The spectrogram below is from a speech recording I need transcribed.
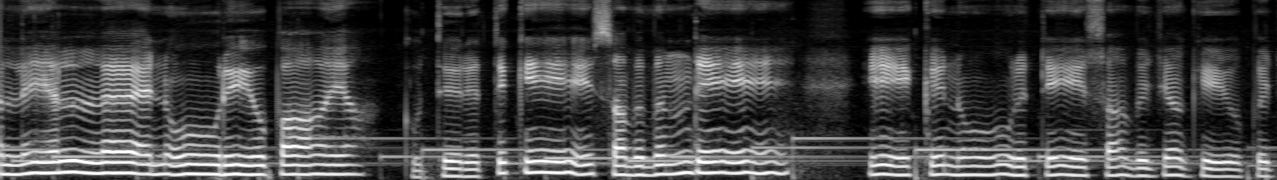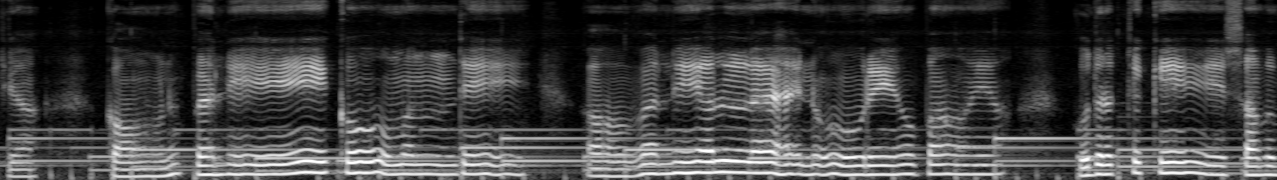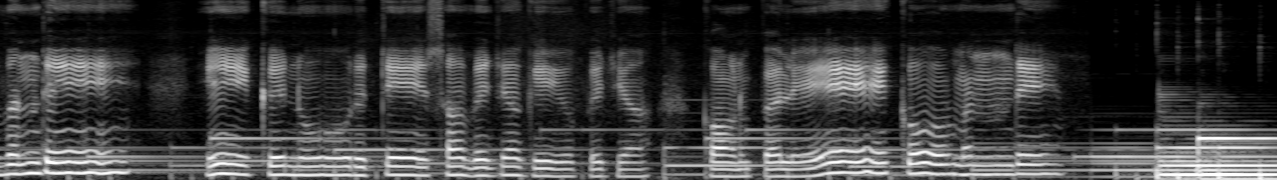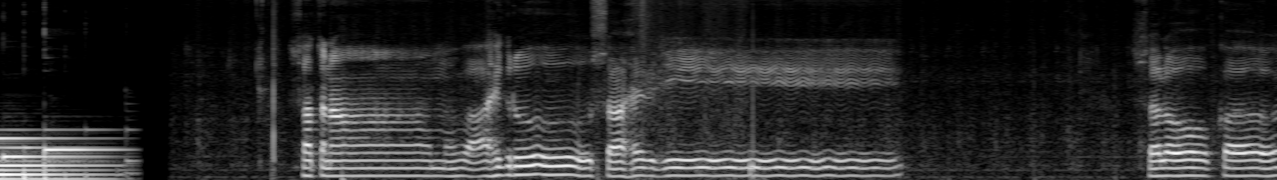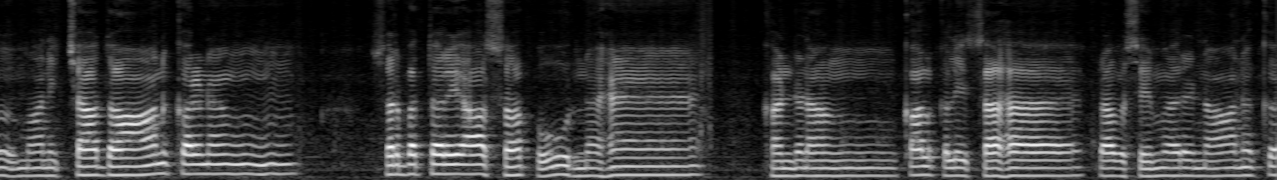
ਅਵਲ ਅੱਲੇ ਨੂਰ ਉਪਾਇਆ। ਕੁਦਰਤ ਕੇ ਸਭ ਬੰਦੇ, ਏਕ ਨੂਰ ਤੇ ਸਭ ਜਗ ਉਪਜਾ। ਕੌਣ ਭਲੇ, ਕੋ ਮੰਦੇ ਅਵਲ ਅੱਲਹ ਨੂਰ ਉਪਾਇਆ। ਕੁਦਰਤ ਕੇ ਸਭ ਬੰਦੇ ਏਕ ਨੂਰ ਤੇ ਸਭ ਜਗ ਉਪਜਾ ਕੌਣ ਭਲੇ, ਕੋ ਮੰਦੇ। ਸਤਨਾਮ ਵਾਹਿਗੁਰੂ ਸਾਹਿਬ ਜੀ। ਸਲੋਕ ਮਨ ਇੱਛਾ ਦਾਨ ਕਰਨੰ। ਸਰਬਤਰ ਆਸਾ ਪੂਰਨ ਹੈ। ਖੰਡਣੰ ਕਲ ਕਲੇਸਹ ਪ੍ਰਭ ਸਿਮਰ ਨਾਨਕ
